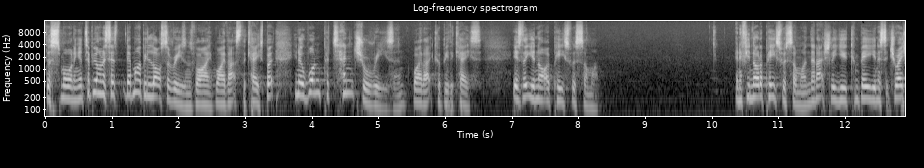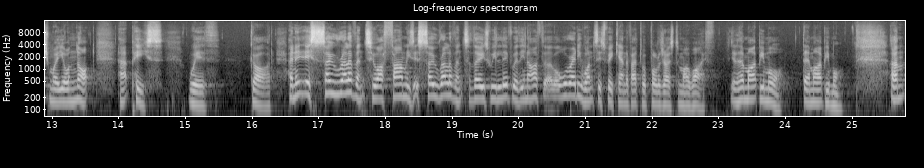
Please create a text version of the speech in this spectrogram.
this morning. And to be honest, there might be lots of reasons why, why that's the case. But, you know, one potential reason why that could be the case is that you're not at peace with someone. And if you're not at peace with someone, then actually you can be in a situation where you're not at peace with God. And it is so relevant to our families. It's so relevant to those we live with. You know, I've already once this weekend I've had to apologize to my wife. You know, there might be more. There might be more. Um,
